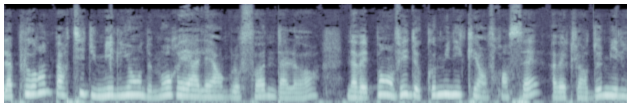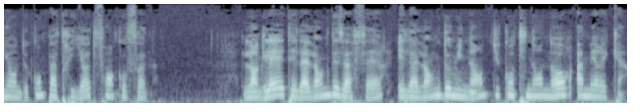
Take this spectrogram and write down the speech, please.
La plus grande partie du million de Montréalais anglophones d'alors n'avaient pas envie de communiquer en français avec leurs deux millions de compatriotes francophones. L'anglais était la langue des affaires et la langue dominante du continent nord-américain.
